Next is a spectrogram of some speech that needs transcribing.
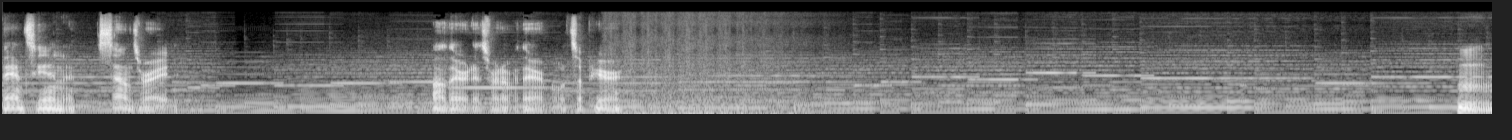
Vancian, it sounds right. Oh, there it is right over there, but what's up here? Hmm.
